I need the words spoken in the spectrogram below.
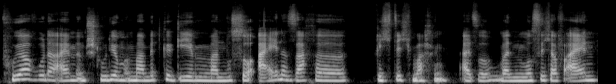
früher wurde einem im Studium immer mitgegeben, man muss so eine Sache richtig machen. Also man muss sich auf ein,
